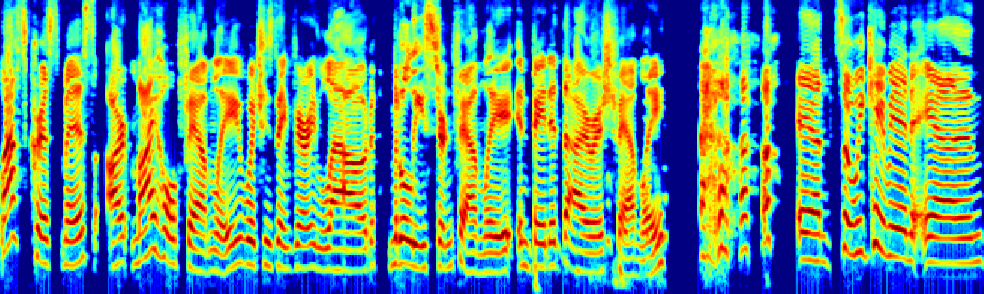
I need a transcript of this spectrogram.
last Christmas, our, my whole family, which is a very loud Middle Eastern family, invaded the Irish family. and so we came in and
